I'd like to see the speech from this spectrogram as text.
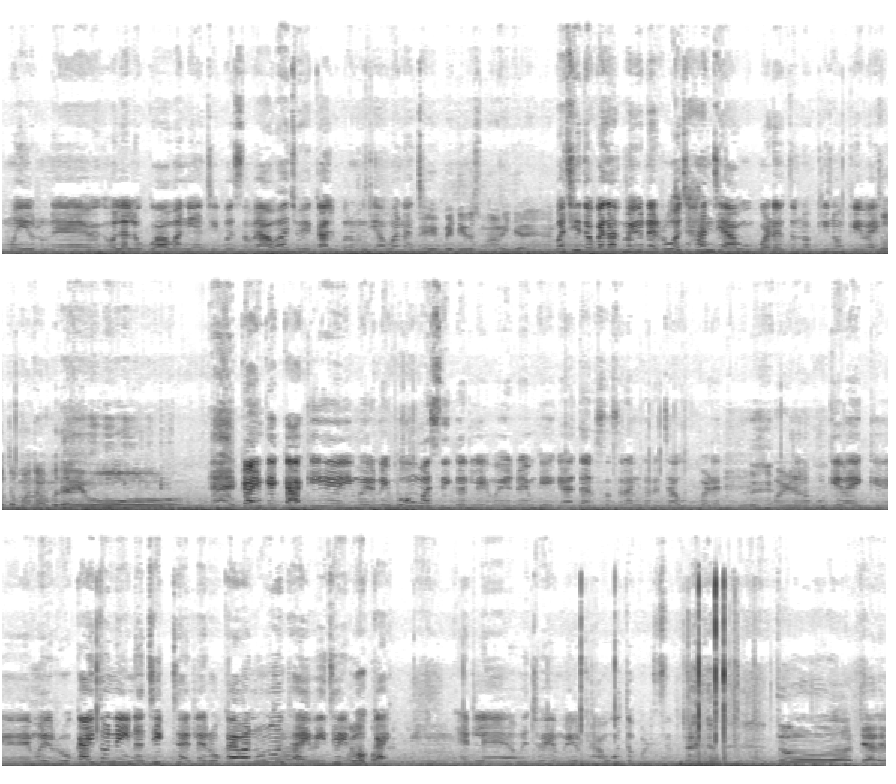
મયુર ને ઓલા લોકો આવવાની હજી બસ હવે આવવા જોઈએ કાલ પરમથી આવવાના છે. બે દિવસમાં આવી જાય પછી તો કદાચ મયુરને રોજ સાંજે આવવું પડે તો નક્કી નો કહેવાય. તો તો મને બધા ઓ. કારણ કે કાકી હે એ મયુરની બહુ મસ્તી કરી લે. મયુર એમ કે આ તાર સસરાન ઘરે જવું જ પડે પણ શું કહેવાય કે મયુર રોકાય તો નહીં નજીક છે એટલે રોકાવાનું ન થાય વિજય રોકાય. એટલે હવે જોઈએ મયુરને આવવું તો પડશે. તો ત્યારે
